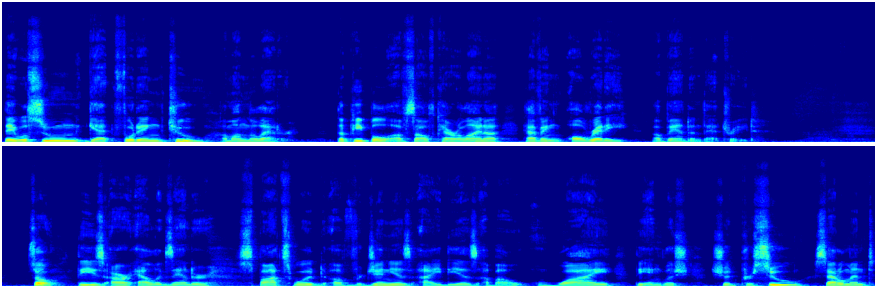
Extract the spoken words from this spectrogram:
they will soon get footing too among the latter, the people of South Carolina having already abandoned that trade. So, these are Alexander Spotswood of Virginia's ideas about why the English should pursue settlement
